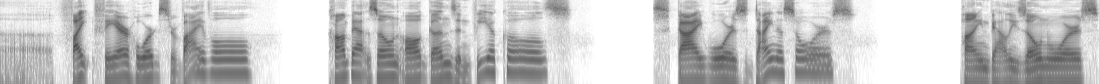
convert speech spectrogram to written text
uh, Fight Fair Horde Survival, Combat Zone All Guns and Vehicles, Sky Wars Dinosaurs, Pine Valley Zone Wars,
